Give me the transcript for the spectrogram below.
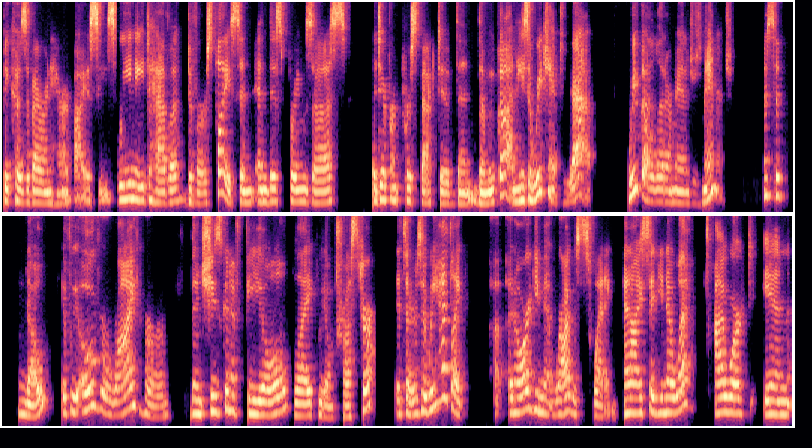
because of our inherent biases. We need to have a diverse place. And, and this brings us a different perspective than, than we've got. And he said, we can't do that. We've got to let our managers manage. I said, no, if we override her, then she's going to feel like we don't trust her et cetera. So we had like a, an argument where I was sweating. And I said, you know what? I worked in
